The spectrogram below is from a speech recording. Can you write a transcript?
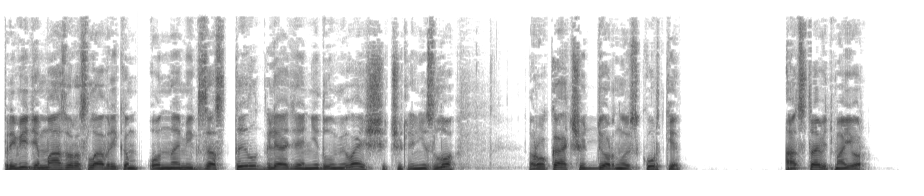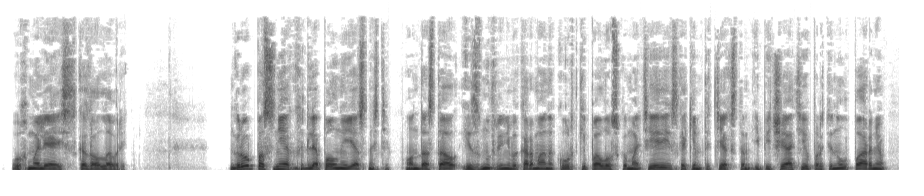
При виде Мазура с Лавриком он на миг застыл, глядя недоумевающе, чуть ли не зло. Рука чуть дернулась с куртки. «Отставить, майор», — ухмыляясь, сказал Лаврик. «Группа «Снег» для полной ясности». Он достал из внутреннего кармана куртки полоску материи с каким-то текстом и печатью, протянул парню —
